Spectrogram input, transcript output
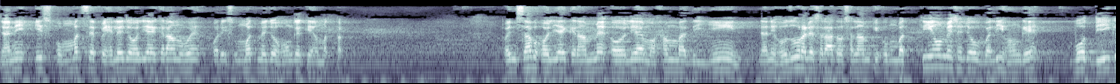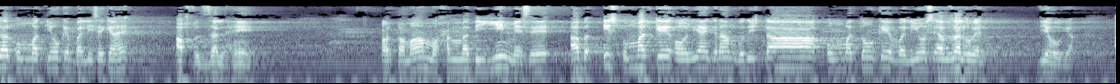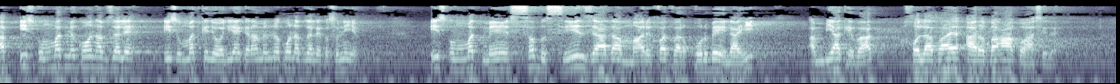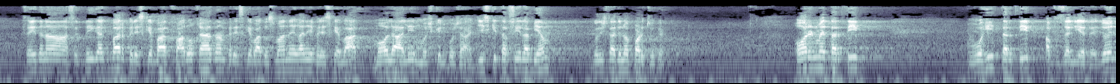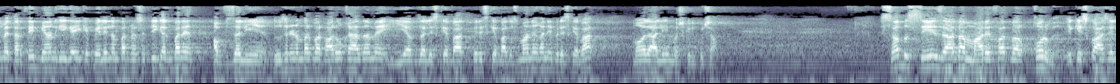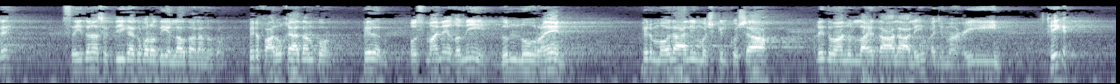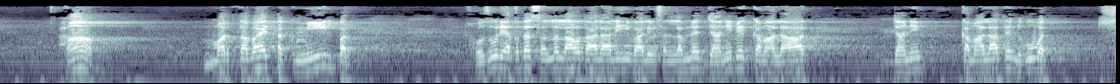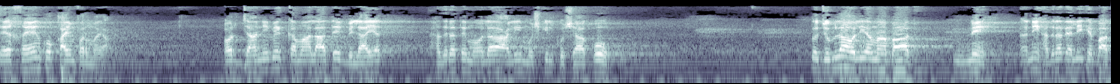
یعنی اس امت سے پہلے جو اولیاء کرام ہوئے اور اس امت میں جو ہوں گے قیامت تک۔ تو ان سب اولیاء کرام میں اولیاء محمدین یعنی حضور علیہ السلاۃ والسلام کی امتیوں میں سے جو ولی ہوں گے، وہ دیگر امتیوں کے ولی سے کیا ہیں؟ افضل ہیں۔ اور تمام محمدین میں سے اب اس امت کے اولیاء گرام گزشتہ امتوں کے ولیوں سے افضل ہوئے۔ یہ ہو گیا۔ اب اس امت میں کون افضل ہے؟ اس امت کے جو اولیاء کرام ان میں کون افضل ہے؟ تو سنیے۔ اس امت میں سب سے زیادہ معرفت اور قرب الہی انبیاء کے بعد خلفائے اربعہ کو حاصل ہے۔ سیدنا صدیق اکبر، پھر اس کے بعد فاروق اعظم، پھر اس کے بعد عثمان غنی، پھر اس کے بعد مولا علی مشکل کشا۔ جس کی تفصیل ابھی ہم گزشتہ دنوں پڑھ چکے اور ان میں ترتیب، وہی ترتیب افضلیت ہے۔ جو ان میں ترتیب بیان کی گئی کہ پہلے نمبر پر صدیق اکبر ہیں، افضل ہی ہیں۔ دوسرے نمبر پر فاروق اعظم ہے یہ افضل۔ اس کے بعد، پھر اس کے بعد عثمان غنی، پھر اس کے بعد مولا علی مشکل کشا۔ سب سے زیادہ معرفت اور قرب، یہ کس کو حاصل ہے؟ سیدنا صدیق اکبر رضی اللہ تعالیٰ عنہ کو، پھر فاروق اعظم کو، پھر عثمان غنی ذن نورین پھر مولا علی مشکل کشا ردوان اللہ تعالی علیہ اجمعین۔ ٹھیک ہے؟ ہاں مرتبہ تکمیل پر حضور اقدس صلی اللہ تعالی علیہ وآلہ وسلم نے جانب کمالات جانب کمالات نبوت شیخین کو قائم فرمایا۔ اور جانب کمالات ولایت، حضرت مولا علی مشکل کشا کو۔ تو جملہ اولیاء ماں بعد نے یعنی حضرت علی کے بعد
